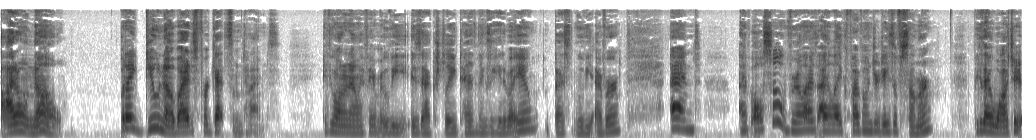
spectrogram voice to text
"I don't know." But I do know, but I just forget sometimes. If you want to know, my favorite movie is actually 10 Things I Hate About You, best movie ever. And I've also realized I like 500 Days of Summer because I watch it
